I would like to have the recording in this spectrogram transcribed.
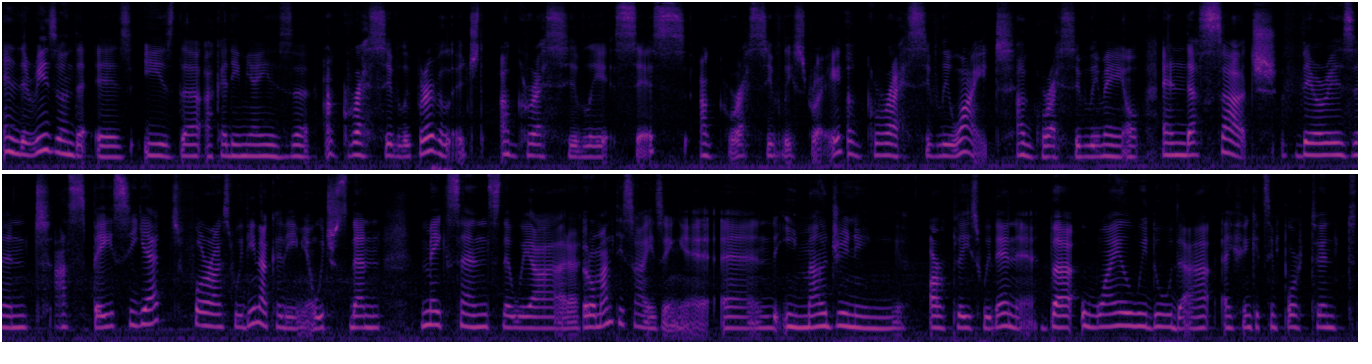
and the reason that is is that academia is uh, aggressively privileged aggressively cis aggressively straight aggressively white aggressively male and as such there isn't a space yet for us within academia which then makes sense that we are romanticizing it and imagining our place within it. But while we do that, I think it's important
